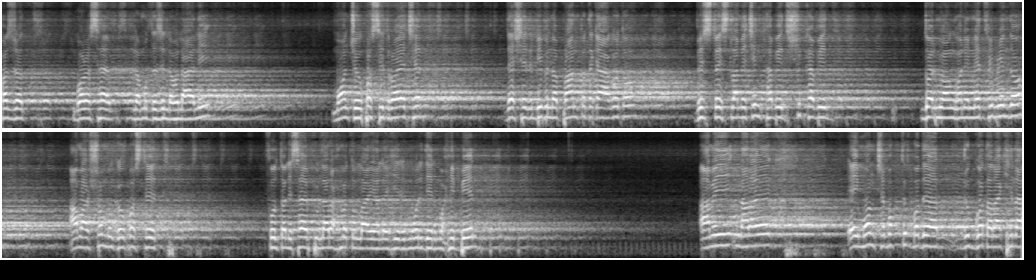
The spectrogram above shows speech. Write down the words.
হজরত বড় সাহেব লামুদ্দিল্লাহুল আলী। মঞ্চে উপস্থিত রয়েছেন দেশের বিভিন্ন প্রান্ত থেকে আগত বিশিষ্ট ইসলামী চিন্তাবিদ, শিক্ষাবিদ, ধর্মীয় অঙ্গনের নেতৃবৃন্দ। আমার সম্মুখে উপস্থিত ফুলতলি সাহেবুল্লাহ রহমতুল্লাহ আলহির মরিদের মহিবিন আমি নারায়ক, এই মঞ্চে বক্তব্য দেওয়ার যোগ্যতা রাখি না।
